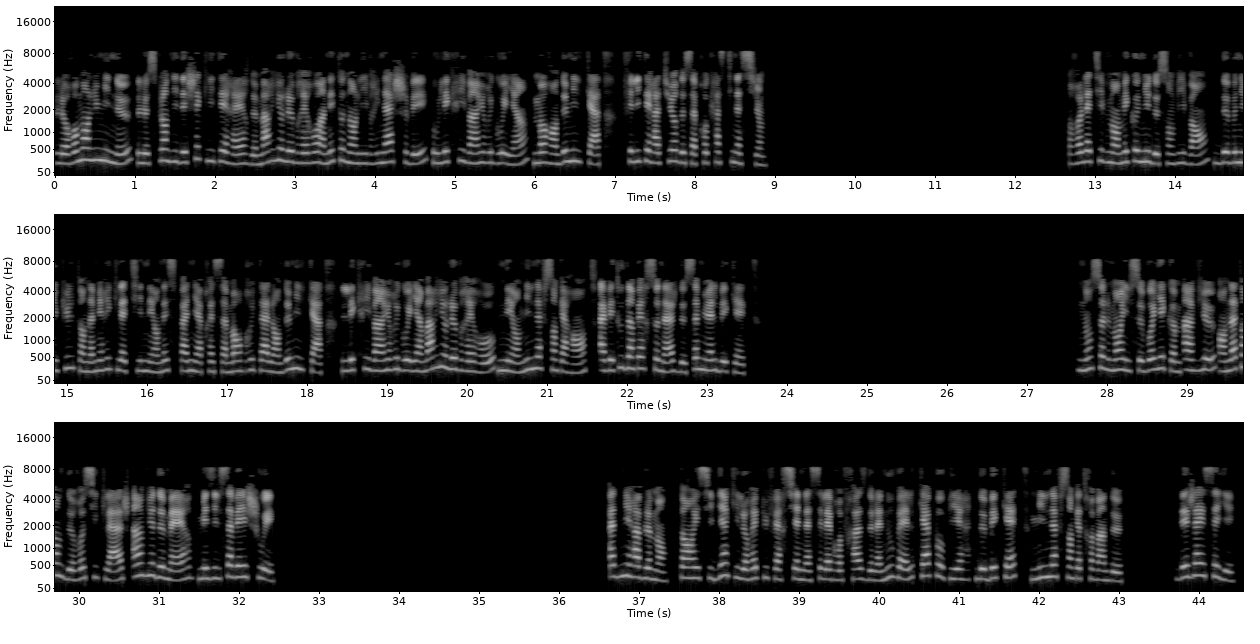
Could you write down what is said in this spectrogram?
Le roman lumineux, le splendide échec littéraire de Mario Levrero un étonnant livre inachevé, où l'écrivain uruguayen, mort en 2004, fait littérature de sa procrastination. Relativement méconnu de son vivant, devenu culte en Amérique latine et en Espagne après sa mort brutale en 2004, l'écrivain uruguayen Mario Levrero, né en 1940, avait tout d'un personnage de Samuel Beckett. Non seulement il se voyait comme un vieux, en attente de recyclage, un vieux de merde, mais il savait échouer. Admirablement. Tant et si bien qu'il aurait pu faire sienne la célèbre phrase de la nouvelle, Cap au pire, de Beckett, 1982. Déjà essayé.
